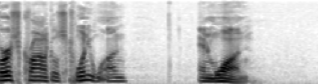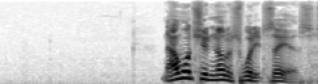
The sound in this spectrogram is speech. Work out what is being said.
First Chronicles twenty one and one. Now I want you to notice what it says.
